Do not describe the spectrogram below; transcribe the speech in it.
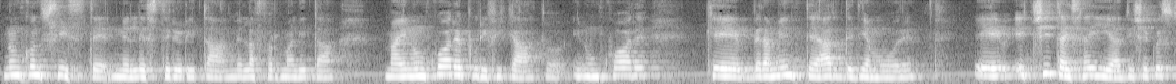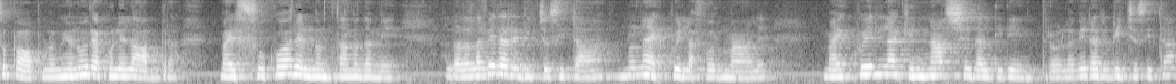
non consiste nell'esteriorità, nella formalità, ma in un cuore purificato, in un cuore che veramente arde di amore. E, e cita Isaia, dice questo popolo mi onora con le labbra, ma il suo cuore è lontano da me. Allora la vera religiosità non è quella formale, ma è quella che nasce dal di dentro. La vera religiosità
